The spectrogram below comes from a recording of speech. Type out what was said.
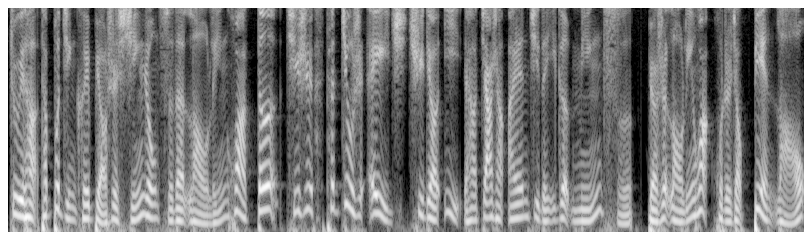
注意哈，它不仅可以表示形容词的老龄化的，其实它就是 age 去掉 e，然后加上 ing 的一个名词，表示老龄化或者叫变老。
